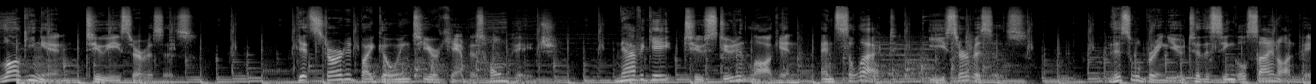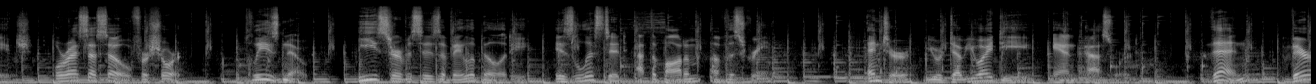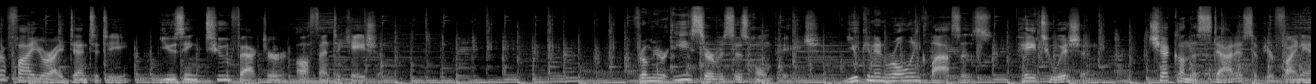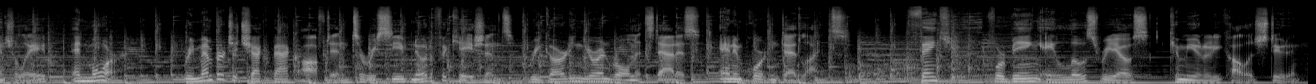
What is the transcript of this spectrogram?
Logging in to eServices. Get started by going to your campus homepage. Navigate to Student Login and select eServices. This will bring you to the Single Sign-On page, or SSO for short. Please note, eServices availability is listed at the bottom of the screen. Enter your WID and password. Then, verify your identity using two-factor authentication. From your eServices homepage, you can enroll in classes, pay tuition, check on the status of your financial aid, and more. Remember to check back often to receive notifications regarding your enrollment status and important deadlines. Thank you for being a Los Rios Community College student.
